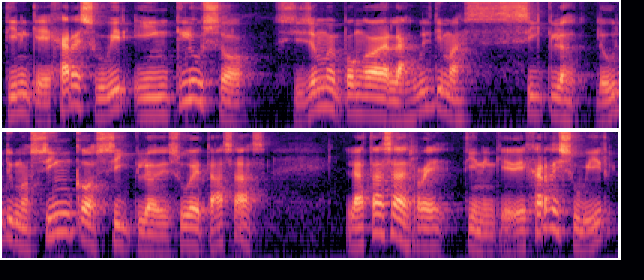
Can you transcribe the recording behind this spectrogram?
tienen que dejar de subir incluso si yo me pongo a ver las últimas ciclos, los últimos cinco ciclos de sube tasas, las tasas tienen que dejar de subir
